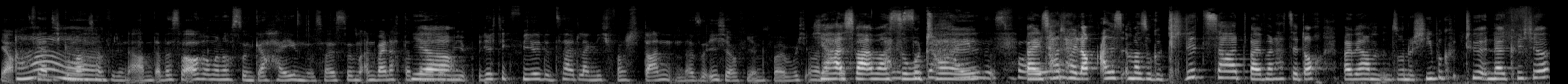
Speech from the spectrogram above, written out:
ja, Ah. fertig gemacht haben für den Abend. Aber es war auch immer noch so ein Geheimnis, weißt du. An Weihnachten hat man Ja. auch irgendwie richtig viel eine Zeit lang nicht verstanden. Also ich auf jeden Fall. Wo ich immer Ja, dachte, es war immer alles so, toll. Weil es hat halt auch alles immer so geglitzert, weil man hat ja doch, weil wir haben so eine Schiebetür in der Küche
